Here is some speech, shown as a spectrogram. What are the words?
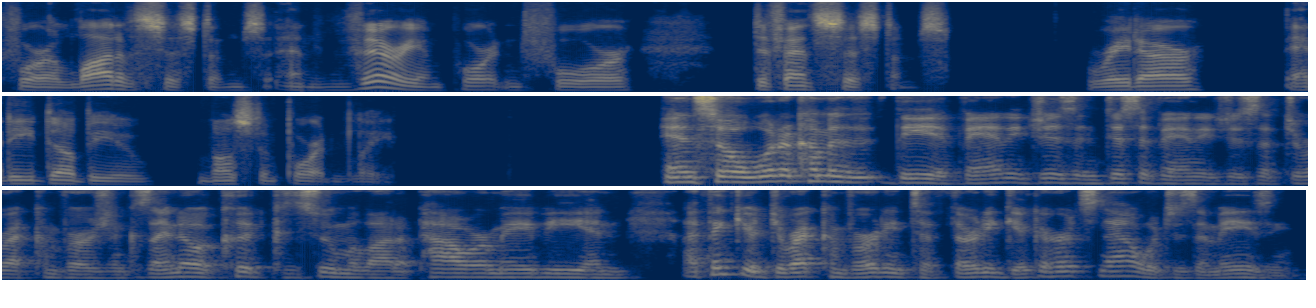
for a lot of systems and very important for defense systems, radar and EW, most importantly. And so, what are some of the advantages and disadvantages of direct conversion? Because I know it could consume a lot of power, maybe. And I think you're direct converting to 30 gigahertz now, which is amazing.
